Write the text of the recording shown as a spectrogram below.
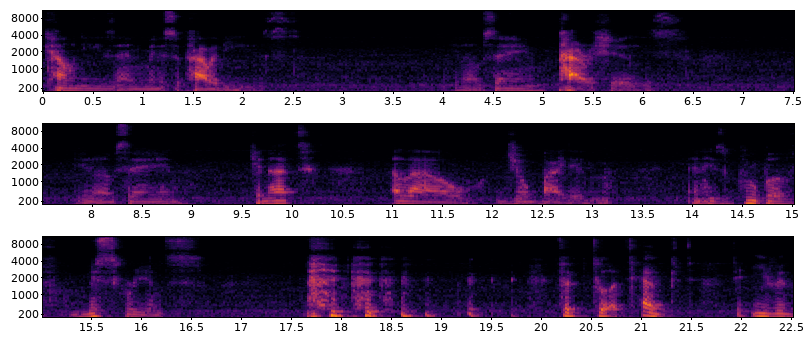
counties and municipalities, you know what I'm saying? Parishes, you know what I'm saying? Cannot allow Joe Biden and his group of miscreants to, to attempt to even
